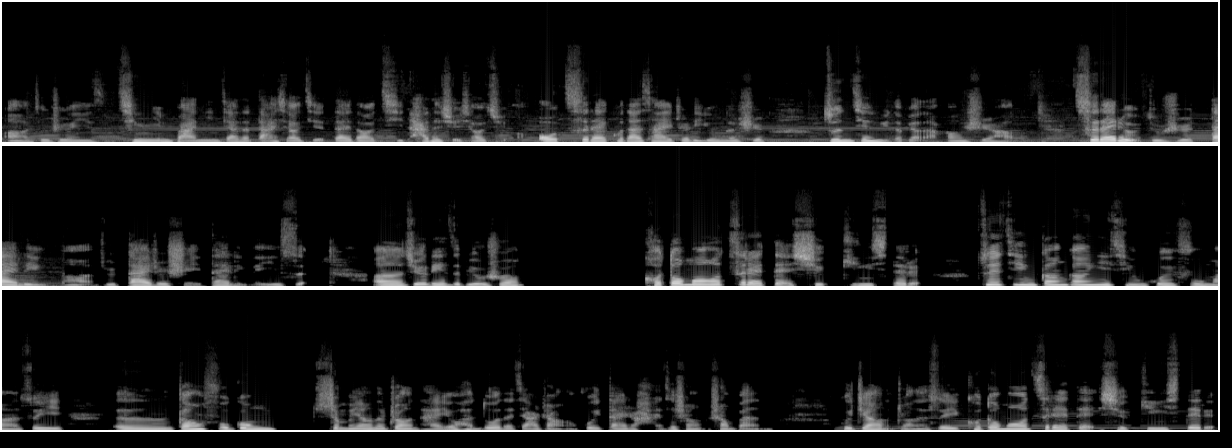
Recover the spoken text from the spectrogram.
啊，就这个意思。请您把您家的大小姐带到其他的学校去。哦，次来库达塞这里用的是尊敬语的表达方式哈。次来鲁就是带领啊，就带着谁带领的意思。 嗯，举个例子，比如说，子供を連れて出勤してる。最近刚刚疫情恢复嘛，所以嗯，刚复工什么样的状态？有很多的家长会带着孩子上上班。会这样的状态，所以子供を連れて出勤してる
